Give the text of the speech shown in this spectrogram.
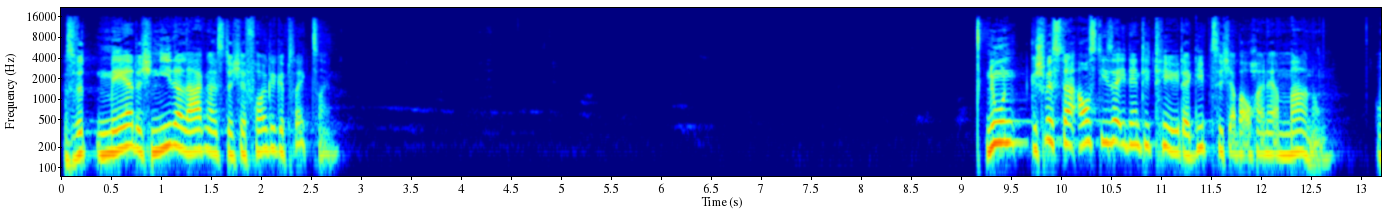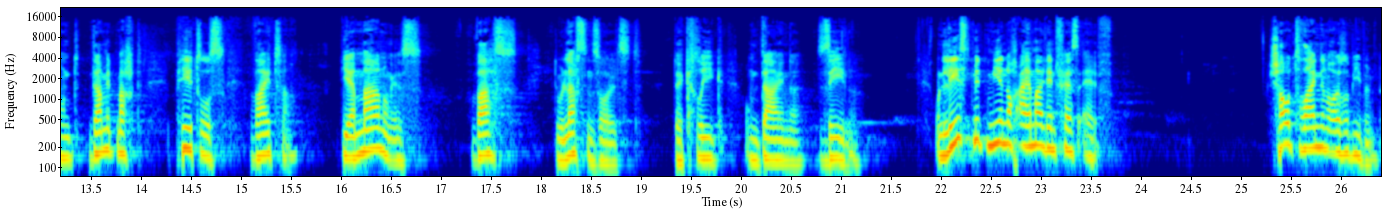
Es wird mehr durch Niederlagen als durch Erfolge geprägt sein. Nun, Geschwister, aus dieser Identität ergibt sich aber auch eine Ermahnung. Und damit macht Petrus weiter. Die Ermahnung ist, was du lassen sollst der Krieg um deine Seele. Und lest mit mir noch einmal den Vers 11. Schaut rein in eure Bibeln.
